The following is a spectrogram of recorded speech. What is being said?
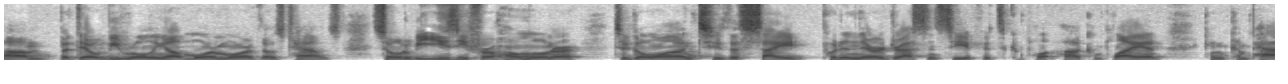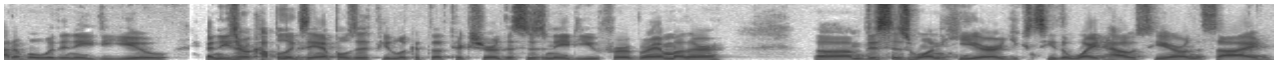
Um, but they'll be rolling out more and more of those towns. So it'll be easy for a homeowner to go on to the site, put in their address, and see if it's compl uh, compliant and compatible with an ADU. And these are a couple examples. If you look at the picture, this is an ADU for a grandmother. Um, this is one here. You can see the White House here on the side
